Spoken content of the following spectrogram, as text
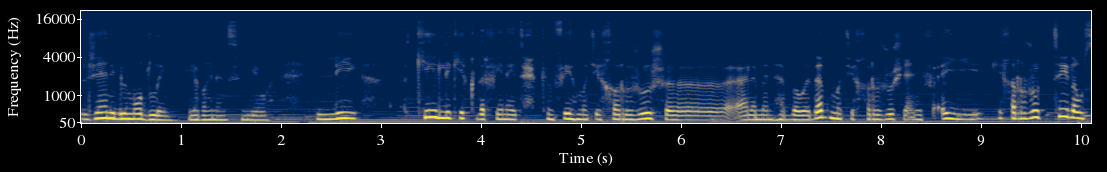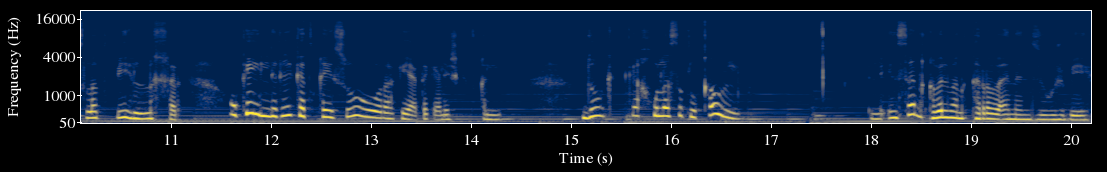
الجانب المظلم إلا بغينا نسميوه. اللي كاين اللي كيقدر فينا يتحكم فيه وما تيخرجوش آه، على من هب ودب ما تيخرجوش يعني في أي كيخرجوا حتى لو وصلت به للأخر. وكاين اللي غير كتقيسو راه كيعطيك علاش كتقلب. donc خلاصة القول الإنسان قبل ما نقرر أنا نتزوج به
